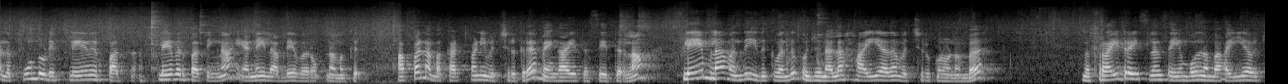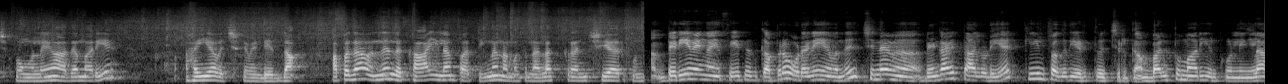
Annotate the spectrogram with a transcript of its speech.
அந்த பூண்டுடைய ஃப்ளேவர் பார்த்து ஃப்ளேவர் பார்த்திங்கன்னா எண்ணெயில் அப்படியே வரும் நமக்கு. அப்போ நம்ம கட் பண்ணி வச்சுருக்கிற வெங்காயத்தை சேர்த்துடலாம். ஃப்ளேம்லாம் வந்து இதுக்கு வந்து கொஞ்சம் நல்லா ஹையாக தான் வச்சுருக்கணும் நம்ம. இந்த ஃப்ரைட் ரைஸ்லாம் செய்யும்போது நம்ம ஹையாக வச்சுப்போங்க இல்லையா? அதை மாதிரியே ஹையாக வச்சுக்க வேண்டியது தான் அப்போ தான் வந்து அந்த காயெலாம் பார்த்திங்கன்னா நமக்கு நல்லா க்ரன்ச்சியாக இருக்கும். பெரிய வெங்காயம் சேர்த்ததுக்கப்புறம் உடனே வந்து சின்ன வெங்காயத்தாளுடைய கீழ்ப்பகுதி எடுத்து வச்சுருக்கேன். பல்ப்பு மாதிரி இருக்கும் இல்லைங்களா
